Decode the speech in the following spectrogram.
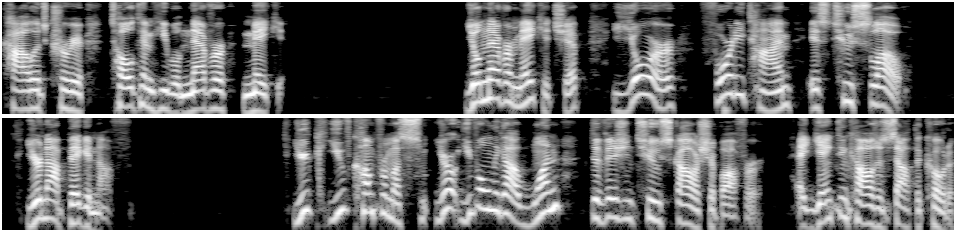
college career, told him he will never make it. You'll never make it, Chip. Your 40 time is too slow. You're not big enough. You you've come from a you're you've only got one Division 2 scholarship offer at Yankton College in South Dakota.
